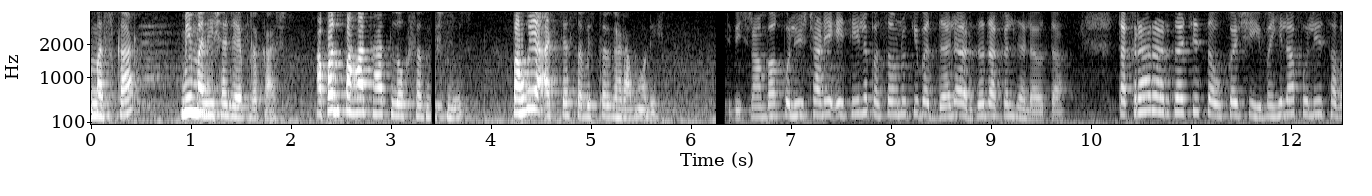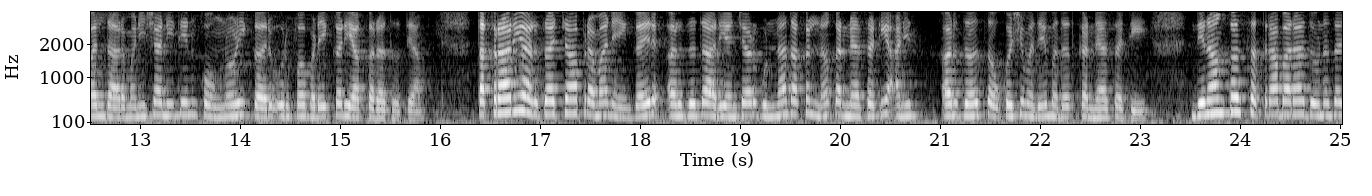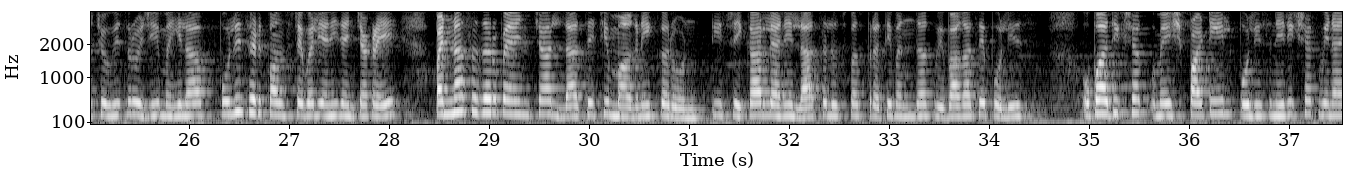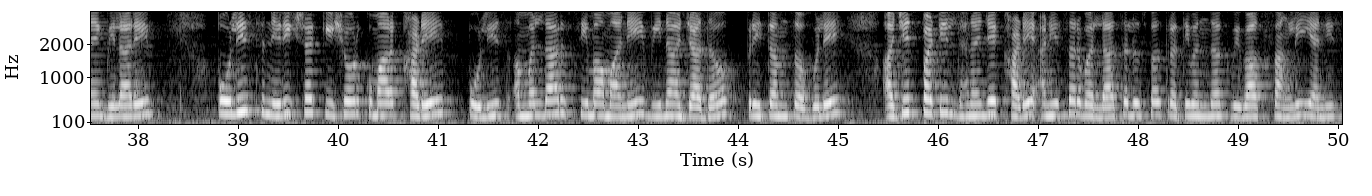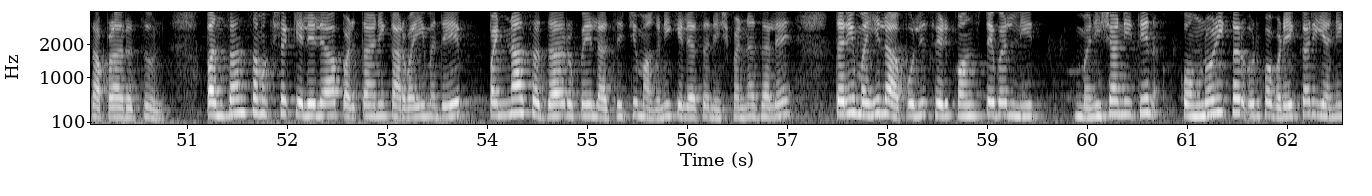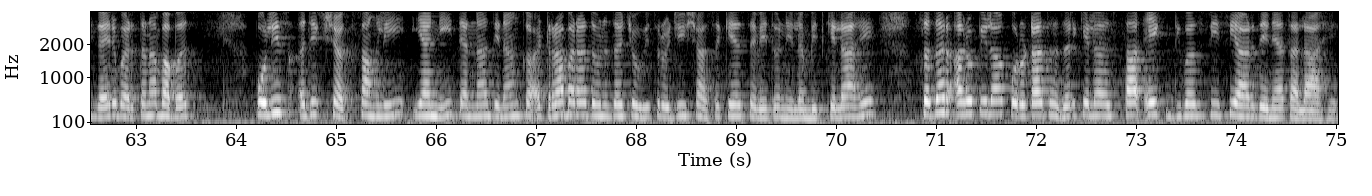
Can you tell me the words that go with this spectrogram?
नमस्कार मी मनीषा जयप्रकाश. आपण पाहत आहात लोकसंदेश न्यूज. पाहूया आजच्या सविस्तर घडामोडी. विश्रामबाग पोलीस ठाणे येथील फसवणुकीबद्दल अर्ज दाखल झाला होता. तक्रार अर्जाची चौकशी महिला पोलीस हवालदार मनीषा नितीन कोंगनोळीकर उर्फ भडेकर या करत होत्या. तक्रारी अर्जाच्या प्रमाणे गैर अर्जदार यांच्यावर गुन्हा दाखल न करण्यासाठी आणि अर्ज चौकशीमध्ये मदत करण्यासाठी. दिनांक सतरा बारा दोन हजार चोवीस रोजी महिला पोलीस हेड कॉन्स्टेबल यांनी त्यांच्याकडे पन्नास हजार रुपयांच्या लाचेची मागणी करून ती स्वीकारल्याने लाचलुचपत प्रतिबंधक विभागाचे पोलीस उपअधीक्षक उमेश पाटील पोलीस निरीक्षक विनायक भिलारे पोलीस निरीक्षक किशोर कुमार खाडे पोलीस अंमलदार सीमा माने विना जाधव प्रीतम चौगुले अजित पाटील धनंजय खाडे आणि सर्व लाचलुचपत प्रतिबंधक विभाग सांगली यांनी सापळा रचून पंचांसमक्ष केलेल्या पडताळणी कारवाईमध्ये पन्नास हजार रुपये लाचेची मागणी केल्याचं निष्पन्न झाले तरी महिला पोलीस हेड कॉन्स्टेबल नि मनीषा नितीन कोंगनोळीकर उर्फ वडेकर यांनी गैरवर्तनाबाबत पोलीस अधीक्षक सांगली यांनी त्यांना दिनांक अठरा बारा दोन हजार चोवीस रोजी शासकीय सेवेतून निलंबित केलं आहे. सदर आरोपीला कोर्टात हजर केलं असता एक दिवस पी सी आर देण्यात आला आहे.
